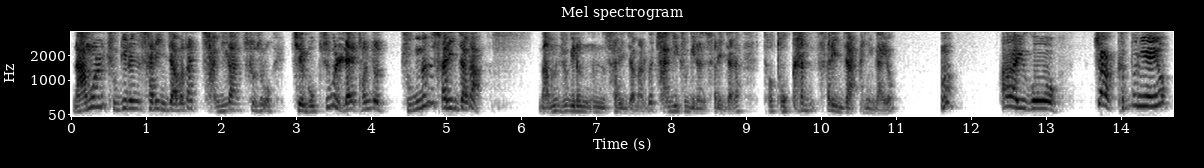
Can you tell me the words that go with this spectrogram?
남을 죽이는 살인자보다 자기가 스스로 제 목숨을 내 던져 죽는 살인자가 남 죽이는 살인자 말고 자기 죽이는 살인자가 더 독한 살인자 아닌가요? 어? 아이고, 자, 그뿐이에요?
